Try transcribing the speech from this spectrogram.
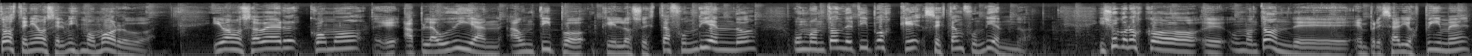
todos teníamos el mismo morbo íbamos a ver cómo eh, aplaudían a un tipo que los está fundiendo, un montón de tipos que se están fundiendo. Y yo conozco eh, un montón de empresarios pyme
